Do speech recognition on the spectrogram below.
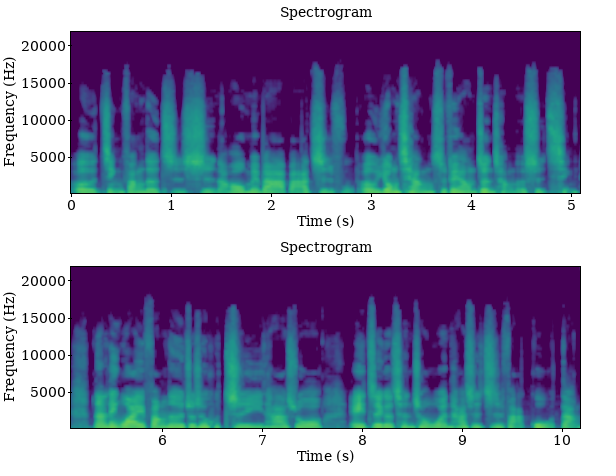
呃，警方的指示，然后没办法把他制服，呃，用枪是非常正常的事情。那另外一方呢，就是会质疑他说，诶，这个陈崇文他是执法过当，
